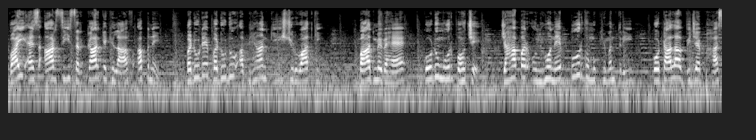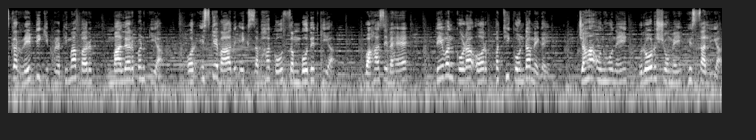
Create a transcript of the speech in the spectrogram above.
वाईएसआरसी सरकार के खिलाफ अपने बडूडे बडूडू अभियान की शुरुआत की। बाद में वह कोडुमूर पहुँचे। जहाँ पर उन्होंने पूर्व मुख्यमंत्री कोटाला विजय भास्कर रेड्डी की प्रतिमा पर माल्यार्पण किया और इसके बाद एक सभा को संबोधित किया। वहाँ से वह देवनकोड़ा और पथिकोंडा में गए, जहाँ उन्होंने रोड शो में हिस्सा लिया।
